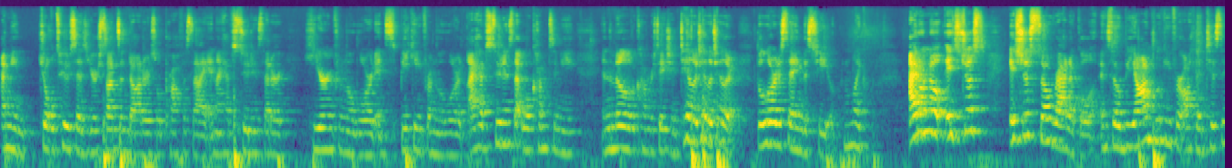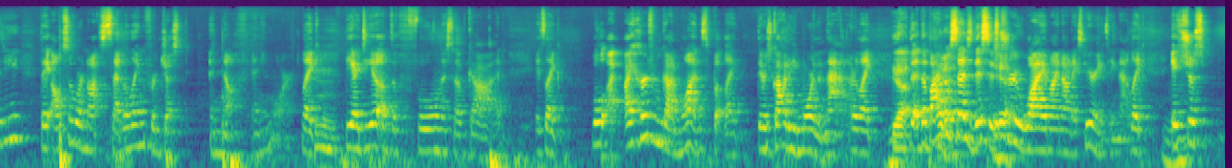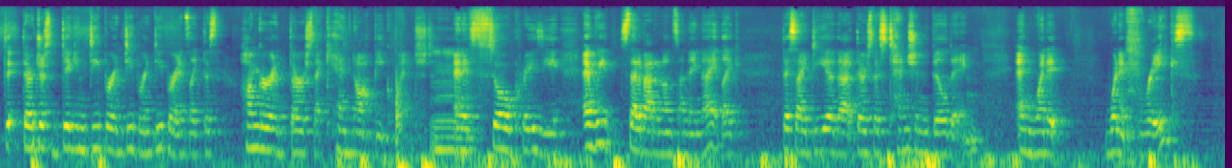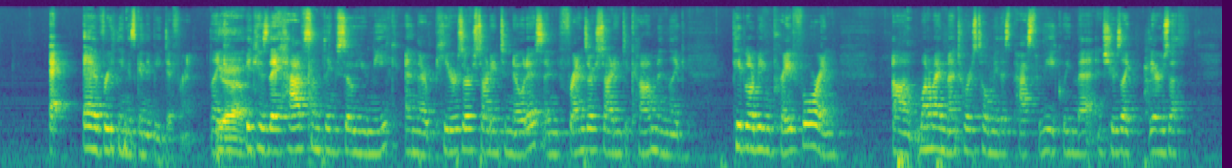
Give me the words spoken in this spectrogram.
I mean, Joel 2 says, Your sons and daughters will prophesy. And I have students that are hearing from the Lord and speaking from the Lord. I have students that will come to me in the middle of a conversation Taylor, Taylor, Taylor, the Lord is saying this to you. And I'm like, I don't know. It's just. It's just so radical. And so, beyond looking for authenticity, they also are not settling for just enough anymore. Like, Mm. the idea of the fullness of God is like, well, I, I heard from God once, but like, there's got to be more than that. Or like, Yeah. the, the Bible Yeah. says this is Yeah. true. Why am I not experiencing that? Like, it's just th- they're just digging deeper and deeper and deeper, and it's like this hunger and thirst that cannot be quenched, and it's so crazy. And we said about it on Sunday night, like this idea that there's this tension building, and when it when it breaks, everything is going to be different. Like Yeah. because they have something so unique, and their peers are starting to notice, and friends are starting to come, and like people are being prayed for and um, one of my mentors told me this past week we met and she was like there's a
